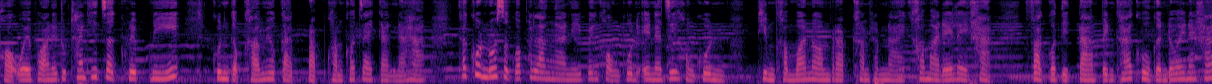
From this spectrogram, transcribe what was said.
ขออวยพรให้ทุกท่านที่เจอคลิปนี้ คุณกับเขามีโอกาสปรับความเข้าใจกันนะคะ ถ้าคุณรู้สึกว่าพลังงานนี้เป็นของคุณ energy ของคุณพิมพ์คำว่าน้อมรับคำทำนายเข้ามาได้เลยค่ะ ฝากกดติดตามเป็นค่าครูกันด้วยนะคะ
